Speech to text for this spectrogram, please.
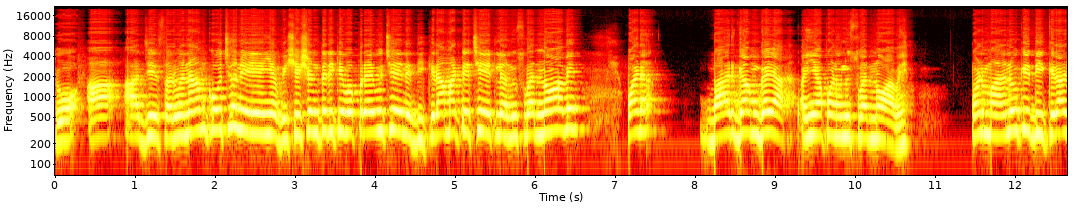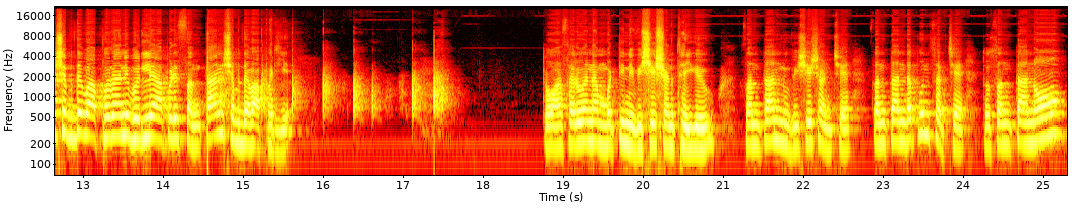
તો આ આ જે સર્વનામ કહો છો ને, એ અહીંયા વિશેષણ તરીકે વપરાયું છે અને દીકરા માટે છે એટલે અનુસ્વાર ન આવે. પણ બાર ગામ ગયા, અહીંયા પણ અનુસ્વાર ન આવે. પણ માનો કે દીકરા શબ્દ વાપરવાને બદલે આપણે સંતાન શબ્દ વાપરીએ. તો આ સર્વનામ મટીને વિશેષણ થઈ ગયું. સંતાનનું વિશેષણ છે. સંતાન નપુંસક છે. તો સંતાનો,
